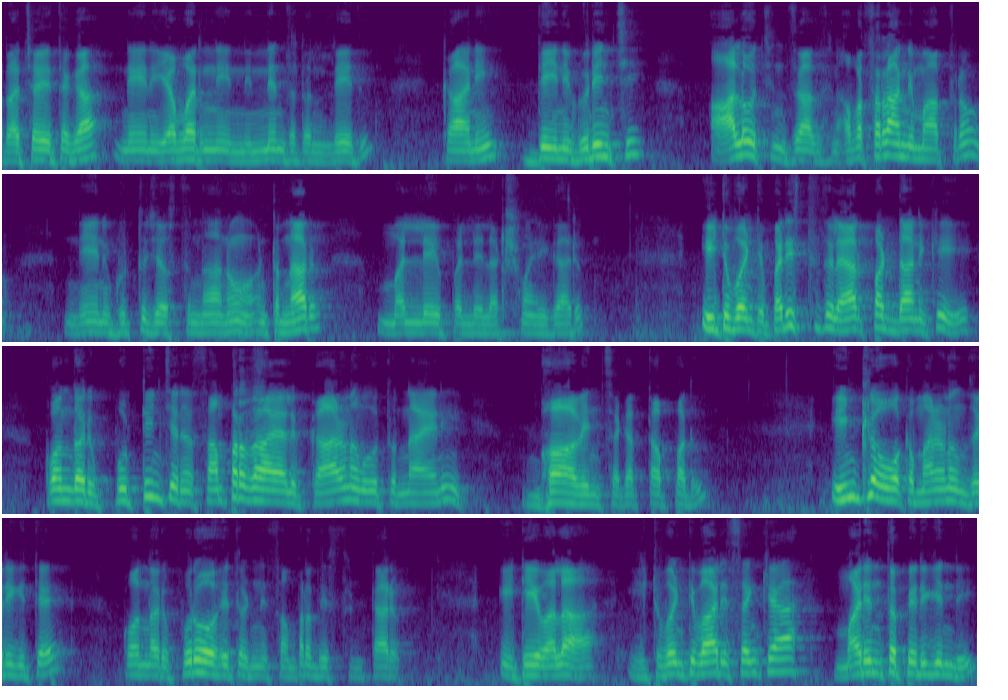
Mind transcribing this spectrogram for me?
రచయితగా నేను ఎవరిని నిందించడం లేదు. కానీ దీని గురించి ఆలోచించాల్సిన అవసరాన్ని మాత్రం నేను గుర్తు చేస్తున్నాను అంటున్నారు మల్లేపల్లి లక్ష్మయ్య గారు. ఇటువంటి పరిస్థితులు ఏర్పడడానికి కొందరు పుట్టించిన సంప్రదాయాలు కారణమవుతున్నాయని భావించక తప్పదు. ఇంట్లో ఒక మరణం జరిగితే కొందరు పురోహితుడిని సంప్రదిస్తుంటారు. ఇటీవల ఇటువంటి వారి సంఖ్య మరింత పెరిగింది.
